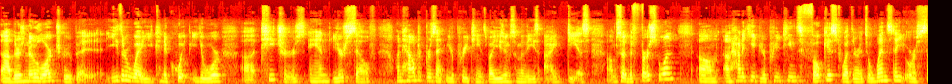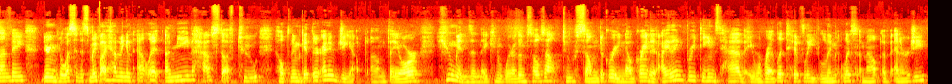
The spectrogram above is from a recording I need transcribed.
uh, there's no large group. Uh, either way, you can equip your uh, teachers and yourself on how to present your preteens by using some of these ideas. Um, so, the first one um, on how to keep your preteens focused, whether it's a Wednesday or a Sunday during your lesson, is make by having an outlet. I mean, have stuff to help them get their energy out. Um, they are humans and they can wear themselves out to some degree. Now, granted, I think preteens have a relatively limitless amount of energy.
